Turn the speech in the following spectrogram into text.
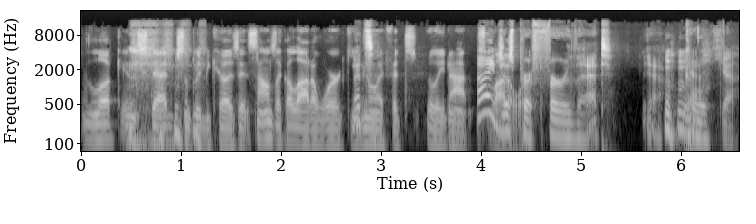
look instead, simply because it sounds like a lot of work, even That's- though if it's really not. a I lot just of work. prefer that. Yeah, cool. yeah.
